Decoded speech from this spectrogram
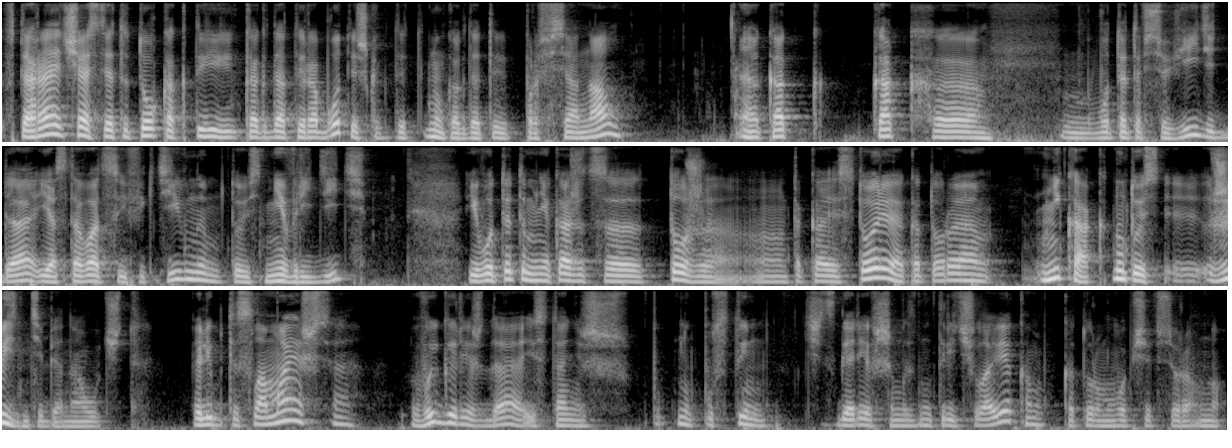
Вторая часть это то, как ты, когда ты работаешь, когда, ну, когда ты профессионал, э, как, как э, вот это все видеть, да, и оставаться эффективным, то есть не вредить. И вот это, мне кажется, тоже э, такая история, которая никак, ну то есть э, жизнь тебя научит. Либо ты сломаешься, выгоришь, да, и станешь ну, пустым, сгоревшим изнутри человеком, которому вообще все равно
